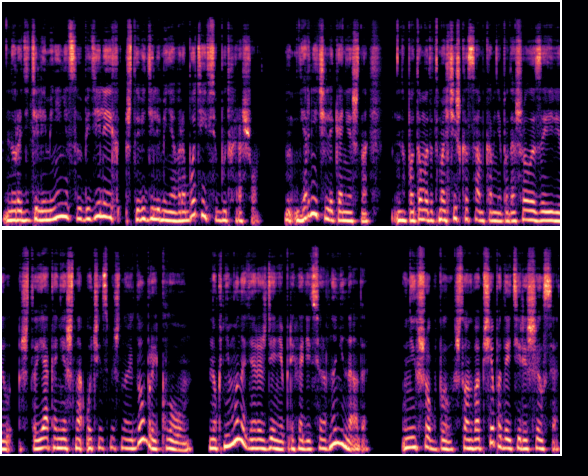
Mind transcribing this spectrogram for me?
Но родители именинницы убедили их, что видели меня в работе и все будет хорошо. Ну, нервничали, конечно, но потом этот мальчишка сам ко мне подошел и заявил, что я, конечно, очень смешной и добрый клоун, но к нему на день рождения приходить все равно не надо. У них шок был, что он вообще подойти решился,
